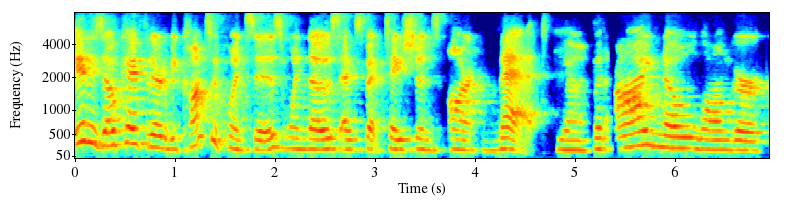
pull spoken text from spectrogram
it is okay for there to be consequences when those expectations aren't met. Yeah. But I no longer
